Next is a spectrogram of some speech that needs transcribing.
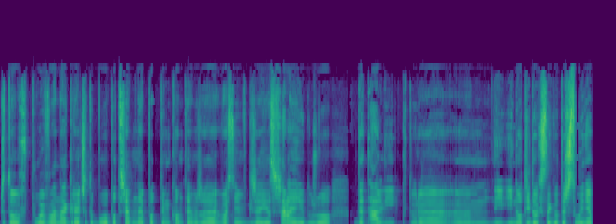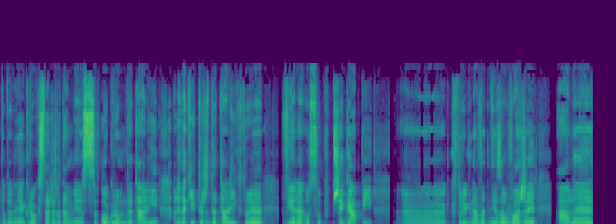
czy to wpływa na grę, czy to było potrzebne pod tym kątem, że właśnie w grze jest szalenie dużo detali, które i, i Naughty Dog z tego też słynie, podobnie jak Rockstar, że tam jest ogrom detali, ale takich też detali, które wiele osób przegapi, których nawet nie zauważy, ale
